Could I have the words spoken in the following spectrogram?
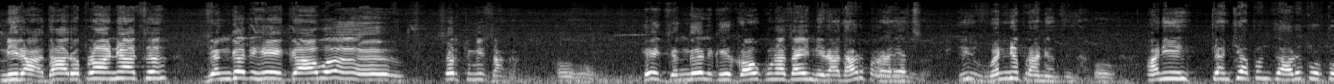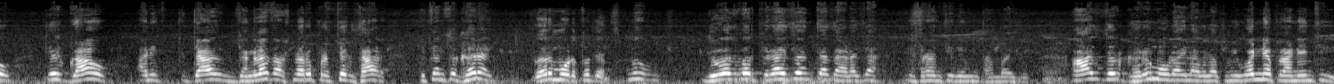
निराधार प्राण्याचं जंगल हे गाव. सर तुम्ही सांगा. हो हो. हे जंगल हे गाव कुणाचं आहे? निराधार प्राण्याचं. ही वन्य प्राण्यांचं झाड. हो. आणि त्यांची आपण झाडं तोडतो. ते गाव आणि त्या जंगलात असणारं प्रत्येक झाड हे त्यांचं घर आहे. घर मोडतो त्यांचं. दिवसभर फिरायचं आणि त्या झाडाच्या विश्रांती देऊन थांबायची. आज जर घरं मोडायला लागला तुम्ही वन्य प्राण्यांची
